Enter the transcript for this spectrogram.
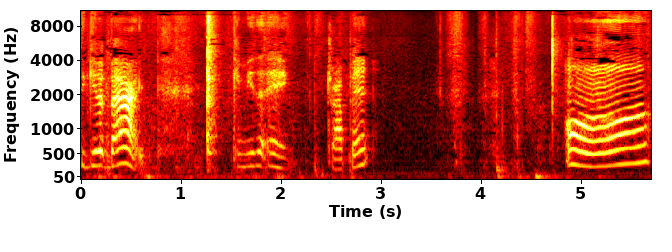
to give it back. Give me the egg. Drop it. Aw.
